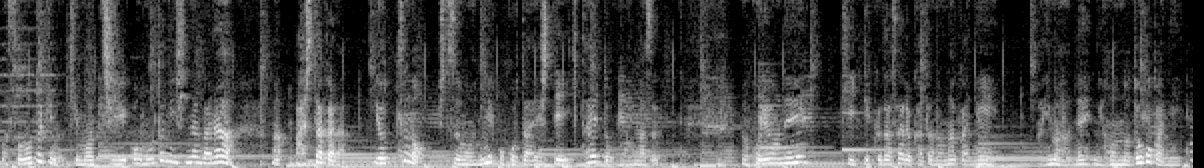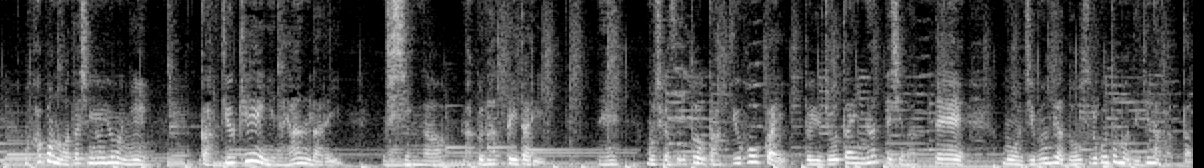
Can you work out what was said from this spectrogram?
まあ、その時の気持ちをもとにしながら、まあ、明日から4つの質問にお答えしていきたいと思います。これをね聞いてくださる方の中に今はね日本のどこかに過去の私のように学級経営に悩んだり自信がなくなっていたり、ね、もしかすると学級崩壊という状態になってしまってもう自分ではどうすることもできなかったっ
